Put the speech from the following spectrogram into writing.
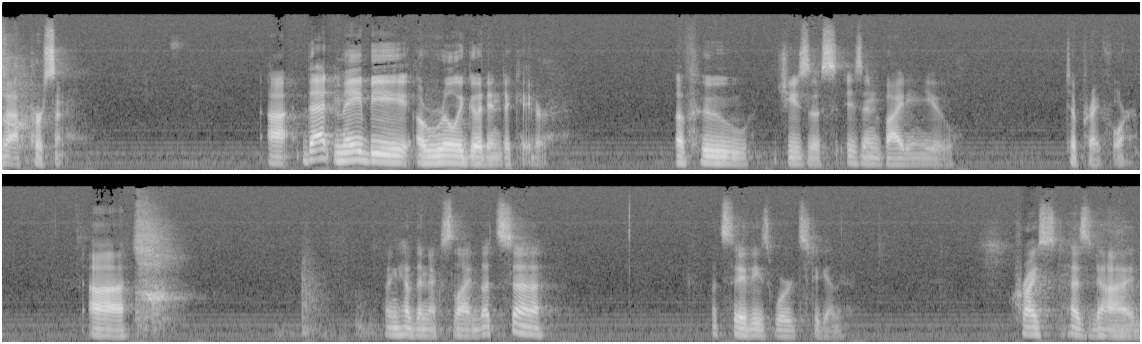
that person. Uh, that may be a really good indicator of who Jesus is inviting you to pray for. Uh, I can have the next slide. Let's, uh, let's say these words together Christ has died,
